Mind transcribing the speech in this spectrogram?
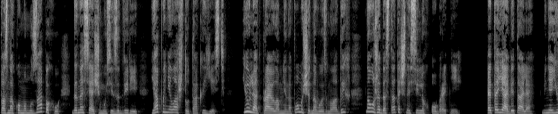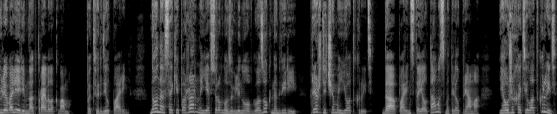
По знакомому запаху, доносящемуся из-за двери, я поняла, что так и есть. Юля отправила мне на помощь одного из молодых, но уже достаточно сильных оборотней. «Это я, Виталя. Меня Юлия Валерьевна отправила к вам», — подтвердил парень. Но на всякий пожарный я все равно заглянула в глазок на двери, прежде чем ее открыть. Да, парень стоял там и смотрел прямо. Я уже хотела открыть,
